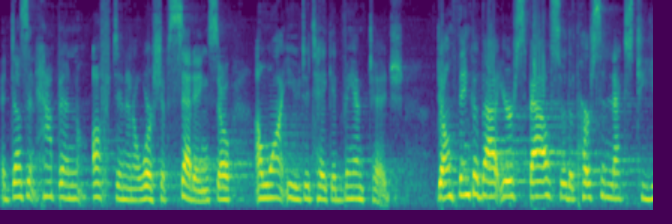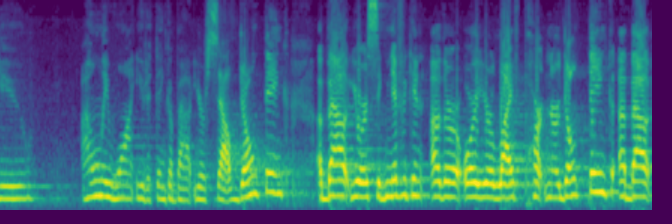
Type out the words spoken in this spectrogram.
It doesn't happen often in a worship setting, so I want you to take advantage. Don't think about your spouse or the person next to you. I only want you to think about yourself. Don't think about your significant other or your life partner. Don't think about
